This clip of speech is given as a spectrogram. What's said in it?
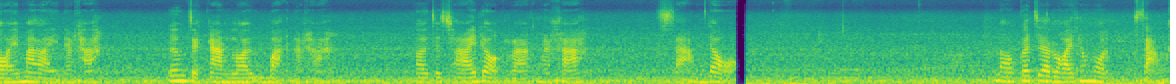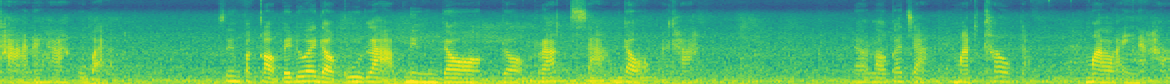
ร้อยมาลัยนะคะ เริ่มจากการร้อยอุบะนะคะ เราจะใช้ดอกรักนะคะสามดอก เราก็จะร้อยทั้งหมดสามขานะคะ อุบะซึ่งประกอบไปด้วยดอกกุหลาบหนึ่งดอก ดอกรักสามดอกนะคะ แล้วเราก็จะมัดเข้ากับ มาลัยนะคะ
